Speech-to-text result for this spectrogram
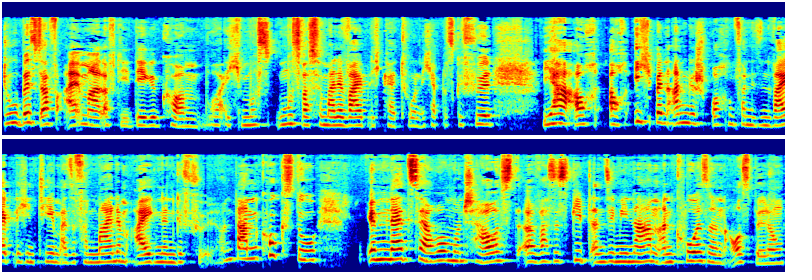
du bist auf einmal auf die Idee gekommen, boah, ich muss, muss was für meine Weiblichkeit tun. Ich habe das Gefühl, ja, auch, auch ich bin angesprochen von diesen weiblichen Themen, also von meinem eigenen Gefühl. Und dann guckst du im Netz herum und schaust, äh, was es gibt an Seminaren, an Kursen und Ausbildungen.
